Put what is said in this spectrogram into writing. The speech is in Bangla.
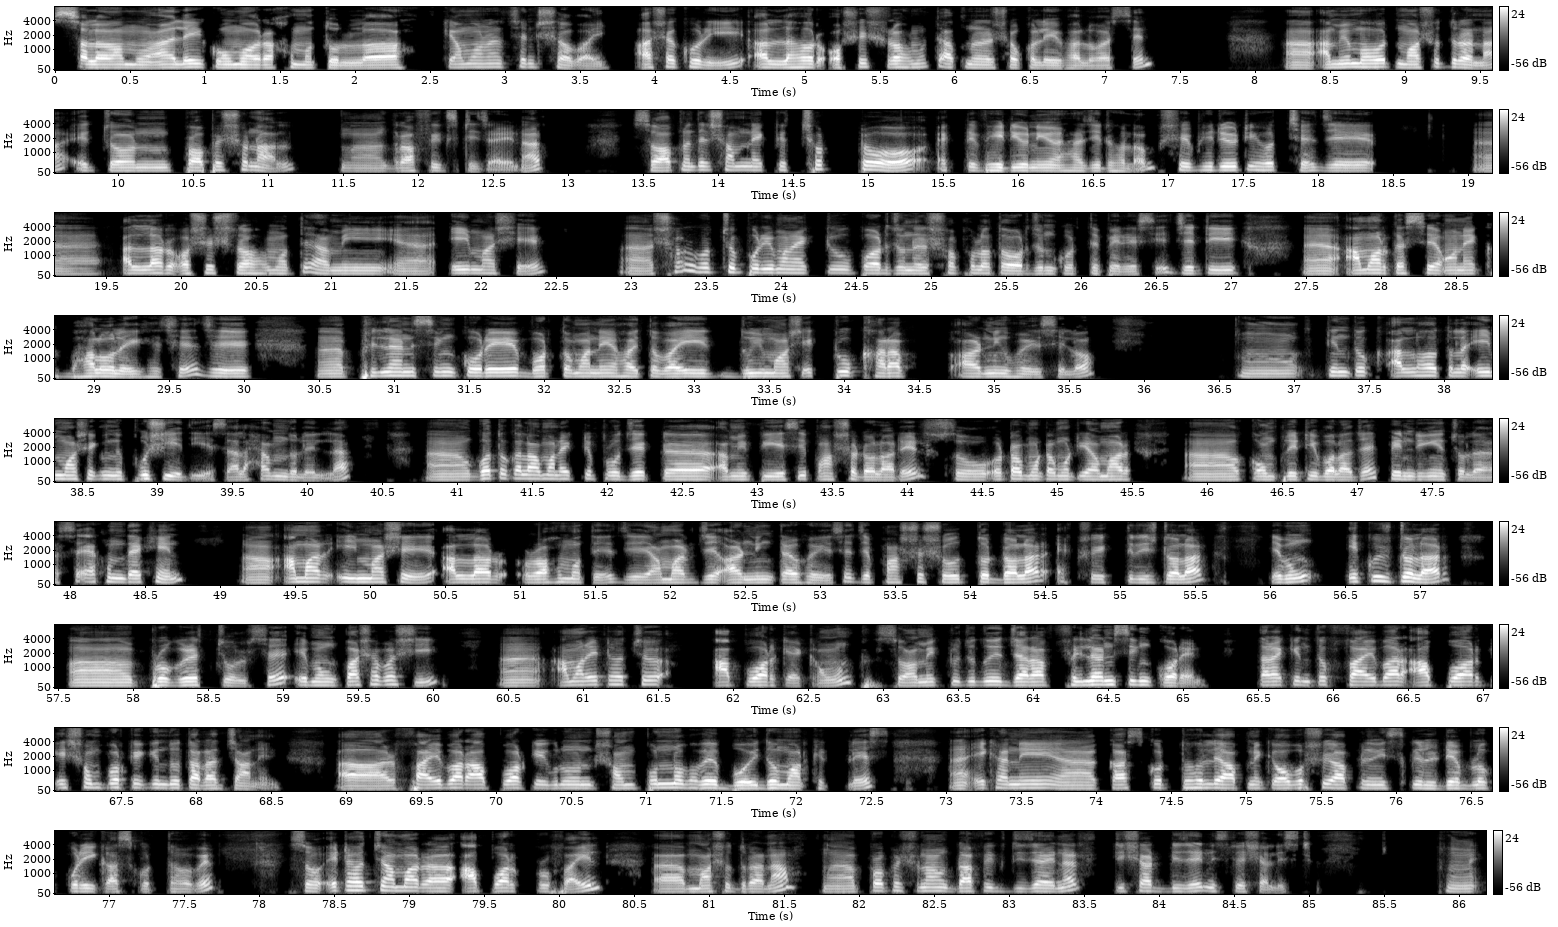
আসসালামু আলাইকুম রহমতুল্লাহ। কেমন আছেন সবাই? আশা করি আল্লাহর অশেষ রহমতে আপনারা সকলেই ভালো আছেন। আমি মোহাম্মদ মাসুদ রানা, একজন প্রফেশনাল গ্রাফিক্স ডিজাইনার সো আপনাদের সামনে একটি ছোট্ট একটি ভিডিও নিয়ে হাজির হলাম। সেই ভিডিওটি হচ্ছে যে আল্লাহর অশেষ রহমতে আমি এই মাসে সর্বোচ্চ পরিমাণ একটি উপার্জনের সফলতা অর্জন করতে পেরেছি। যেটি আমার কাছে অনেক ভালো লেগেছে যে ফ্রিল্যান্সিং করে বর্তমানে হয়তো বা এই দুই মাস একটু খারাপ আর্নিং হয়েছিল। কিন্তু আল্লাহ তাআলা এই মাসে কিন্তু পুষিয়ে দিয়েছে, আলহামদুলিল্লাহ। গতকাল আমার একটি প্রজেক্ট আমি পেয়েছি পাঁচশো ডলারের সো ওটা মোটামুটি আমার কমপ্লিটই বলা যায় পেন্ডিং এ চলে আসে। এখন দেখেন আমার এই মাসে আল্লাহর রহমতে যে আমার যে আর্নিংটা হয়েছে যে পাঁচশো সত্তর ডলার একশো একত্রিশ ডলার এবং একুশ ডলার প্রোগ্রেস চলছে এবং পাশাপাশি আমার এটা হচ্ছে আপওয়ার্ক অ্যাকাউন্ট সো আমি একটু যদি যারা ফ্রিল্যান্সিং করেন তারা কিন্তু ফাইবার আপওয়ার্ক এ সম্পর্কে কিন্তু তারা জানেন। আর ফাইবার আপওয়ার্ক এগুলো সম্পূর্ণভাবে বৈধ মার্কেট প্লেস এখানে কাজ করতে হলে আপনাকে অবশ্যই আপনার স্কিল ডেভেলপ করেই কাজ করতে হবে। সো এটা হচ্ছে আমার Upwork profile Masud Rana professional graphics designer T shirt design specialist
